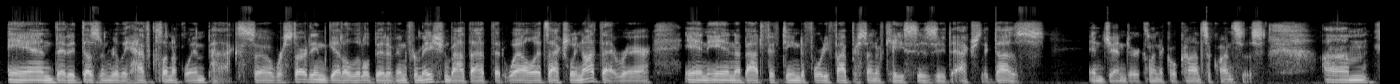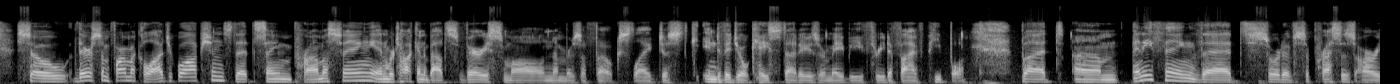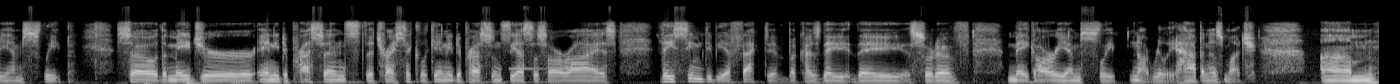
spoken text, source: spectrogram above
and that it doesn't really have clinical impacts. So we're starting to get a little bit of information about that, that, well, it's actually not that rare. And in about 15 to 45% of cases, it actually does engender clinical consequences. Um, so there are some pharmacological options that seem promising, and we're talking about very small numbers of folks, like just individual case studies or maybe three to five people. But um, anything that sort of suppresses REM sleep, so the major antidepressants, the tricyclic antidepressants, the SSRIs, they seem to be effective because they they sort of make REM sleep not really happen as much. Um,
